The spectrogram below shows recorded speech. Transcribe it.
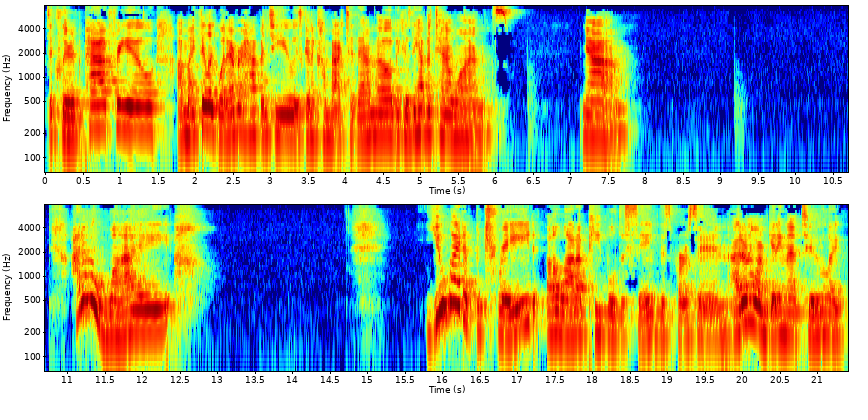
to clear the path for you. Um, I feel like whatever happened to you is going to come back to them though, because they have the 10 of wands. Yeah. I don't know why. You might have betrayed a lot of people to save this person. I don't know where I'm getting that too. Like,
